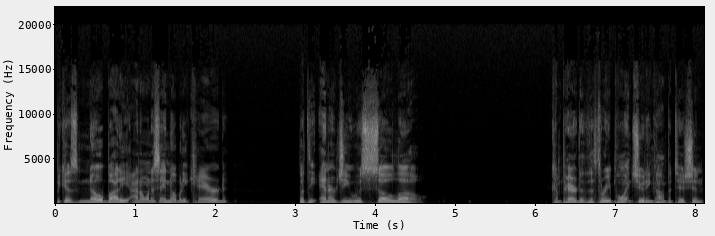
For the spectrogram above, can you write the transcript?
Because nobody, I don't want to say nobody cared, but the energy was so low compared to the three point shooting competition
